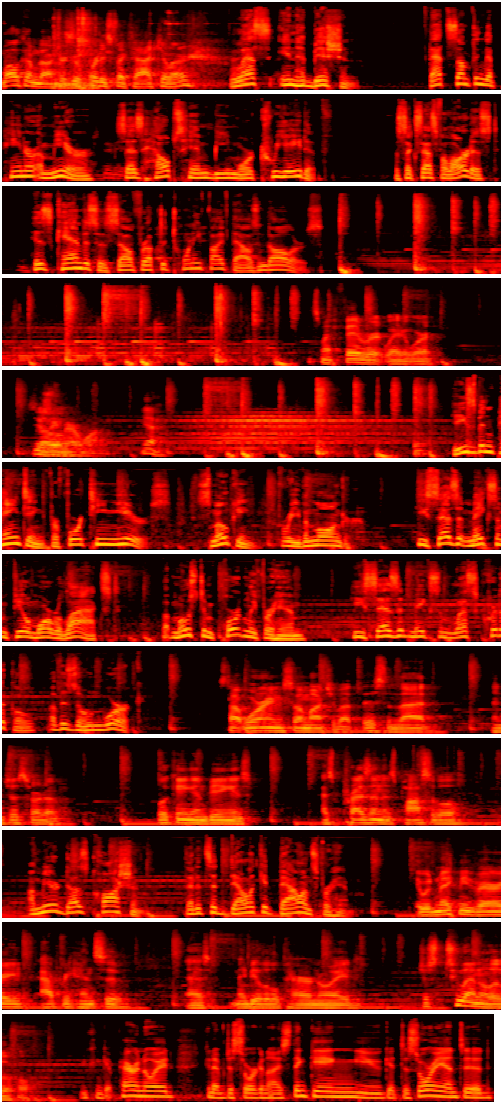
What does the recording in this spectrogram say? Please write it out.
welcome, Dr. Cooper. Pretty spectacular. Less inhibition. That's something that painter Amir says helps him be more creative. A successful artist, his canvases sell for up to $25,000. It's my favorite way to work. Using marijuana. Yeah. He's been painting for 14 years, smoking for even longer. He says it makes him feel more relaxed, but most importantly for him, he says it makes him less critical of his own work. Stop worrying so much about this and that and just sort of looking and being as, as present as possible. Amir does caution that it's a delicate balance for him. It would make me very apprehensive, as maybe a little paranoid, just too analytical. You can get paranoid, you can have disorganized thinking, you get disoriented.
